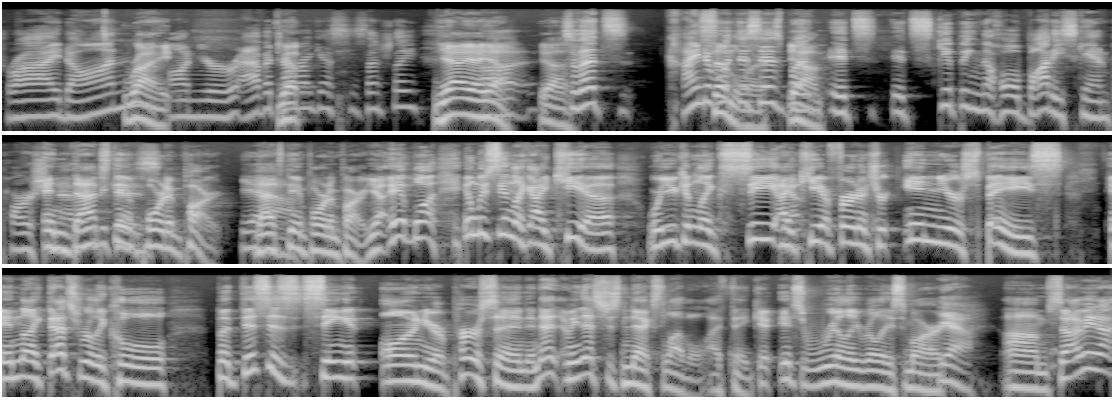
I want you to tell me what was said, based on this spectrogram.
tried on Right. on your avatar, Yep. I guess, essentially. yeah yeah yeah Uh, yeah So that's kind of what this is, but yeah. it's it's skipping the whole body scan portion. and that's the important part. Yeah. That's the important part. Yeah. And, well, and we've seen like IKEA where you can like see Yep. IKEA furniture in your space, and like that's really cool. But this is seeing it on your person, and that I mean that's just next level. I think It- it's really really smart. Yeah. Um. So I mean, I,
